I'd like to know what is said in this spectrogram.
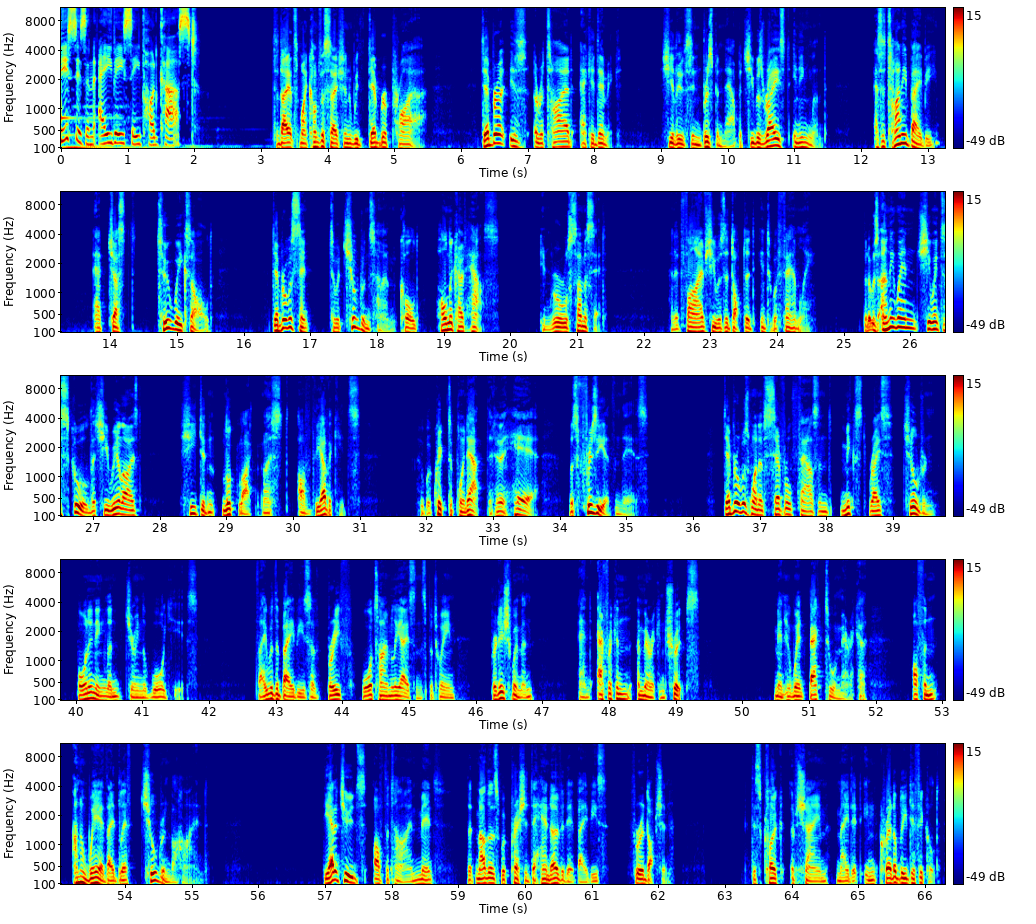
This is an ABC podcast. Today it's my conversation with Deborah Pryor. Deborah is a retired academic. She lives in Brisbane now, but she was raised in England. As a tiny baby, at just two weeks old, Deborah was sent to a children's home called Holnicote House in rural Somerset. And at five, she was adopted into a family. But it was only when she went to school that she realised she didn't look like most of the other kids, who were quick to point out that her hair was frizzier than theirs. Deborah was one of several thousand mixed race children born in England during the war years. They were the babies of brief wartime liaisons between British women and African American troops. Men who went back to America, often unaware they'd left children behind. The attitudes of the time meant that mothers were pressured to hand over their babies for adoption. This cloak of shame made it incredibly difficult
